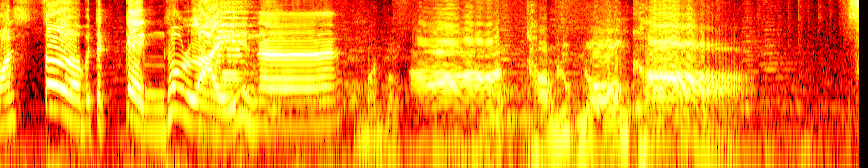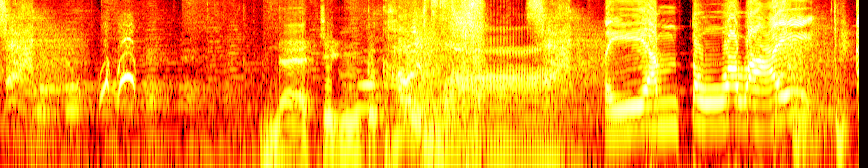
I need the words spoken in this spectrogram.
monster มันจะเก่งเท่าไหร่นี่นะ มันบังอาจทำลูกน้องข้า แน่จริงก็เข้ามาเตรียมตัวไว้ ไอ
